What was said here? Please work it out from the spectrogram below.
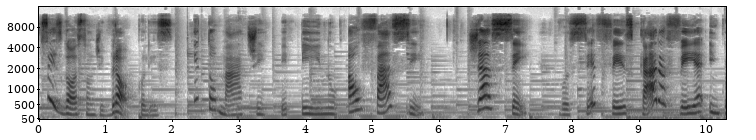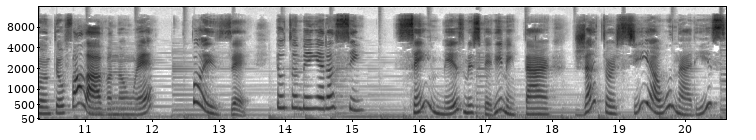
Vocês gostam de brócolis? E tomate, pepino, alface? Já sei! Você fez cara feia enquanto eu falava, não é? Pois é, eu também era assim. Sem mesmo experimentar, já torcia o nariz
